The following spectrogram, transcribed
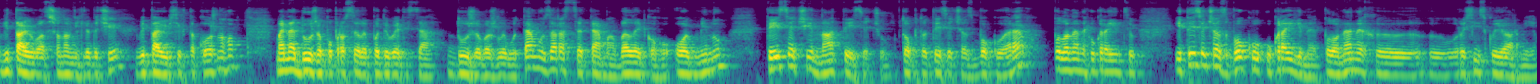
Вітаю вас, шановні глядачі. Вітаю всіх та кожного. Мене дуже попросили подивитися дуже важливу тему. Зараз це тема великого обміну тисячі на тисячу, тобто тисяча з боку РФ полонених українців, і тисяча з боку України полонених е, е, російської армії.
